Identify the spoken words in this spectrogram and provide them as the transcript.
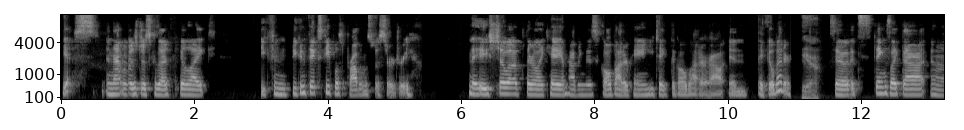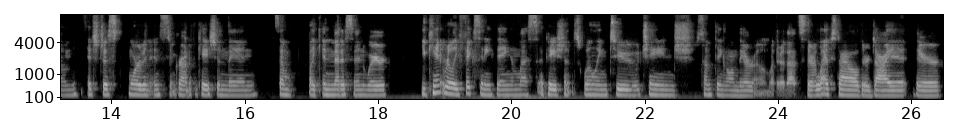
Yes, and that was just because I feel like you can you can fix people's problems with surgery they show up, they're like, hey, I'm having this gallbladder pain. You take the gallbladder out and they feel better. Yeah. So it's things like that. Um, it's just more of an instant gratification than some like in medicine where you can't really fix anything unless a patient's willing to change something on their own, whether that's their lifestyle, their diet, they're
